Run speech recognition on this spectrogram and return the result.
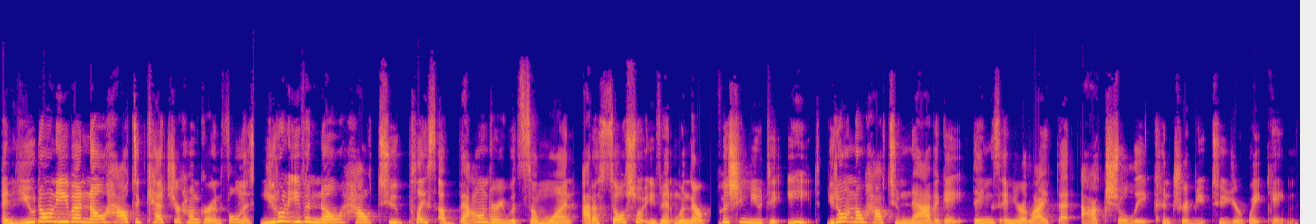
and you don't even know how to catch your hunger and fullness. You don't even know how to place a boundary with someone at a social event when they're pushing you to eat. You don't know how to navigate things in your life that actually contribute to your weight gain.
